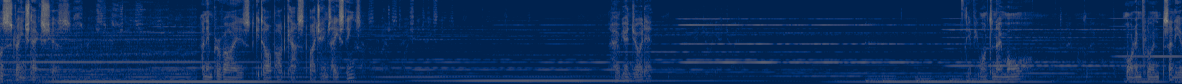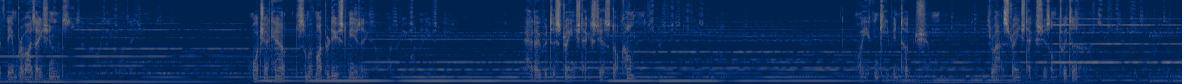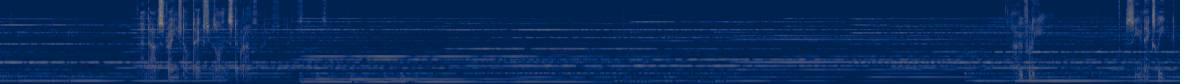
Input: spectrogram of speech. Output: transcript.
Was Strange Textures, an improvised guitar podcast by James Hastings. I hope you enjoyed it. If you want to know more or influence any of the improvisations, or check out some of my produced music, head over to strangetextures.com or you can keep in touch throughout Strange Textures on Twitter and at strange.textures on Instagram. Hopefully see you next week.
